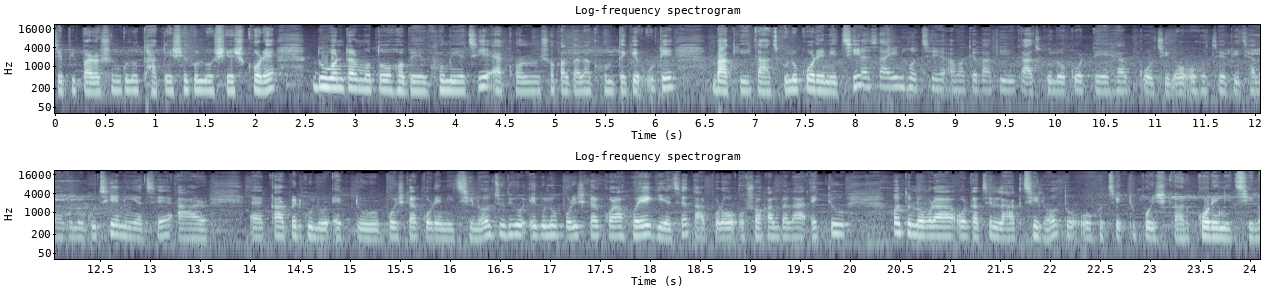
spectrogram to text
যে প্রিপারেশনগুলো থাকে সেগুলো শেষ করে দু ঘণ্টার মতো হবে ঘুমিয়েছি। এখন সকালবেলা ঘুম থেকে উঠে বাকি কাজগুলো করে নিচ্ছি। সাইন হচ্ছে আমাকে বাকি কাজগুলো করতে হেল্প করছিল। ও হচ্ছে বিছানাগুলো গুছিয়ে নিয়েছে আর কার্পেটগুলো একটু পরিষ্কার করে নিচ্ছিল। যদিও এগুলো পরিষ্কার করা হয়ে গিয়েছে, তারপরও ও সকালবেলা একটু হয়তো নোংরা ওর কাছে লাগছিল, তো ও হচ্ছে একটু পরিষ্কার করে নিচ্ছিল।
